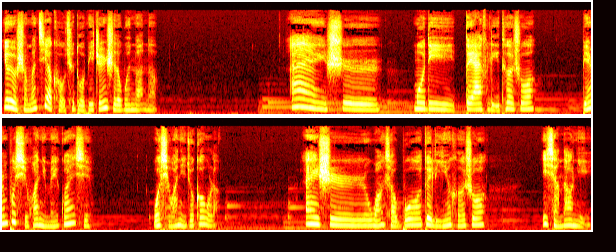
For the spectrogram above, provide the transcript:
又有什么借口去躲避真实的温暖呢？爱是，莫蒂对艾弗里特说：“别人不喜欢你没关系，我喜欢你就够了。”爱是王小波对李银河说：“一想到你，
